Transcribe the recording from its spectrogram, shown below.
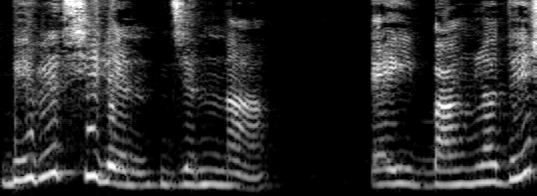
ভেবেছিলেন যে না, এই বাংলাদেশ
